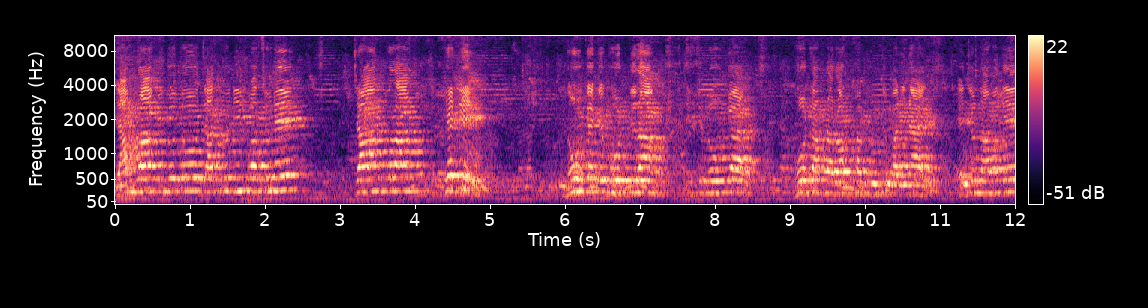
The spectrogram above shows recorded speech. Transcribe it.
যে আমরা বিগত জাতীয় নির্বাচনে যান প্রাণ খেটে নৌকাকে ভোট দিলাম। কিন্তু নৌকার ভোট আমরা রক্ষা করতে পারি নাই। এই জন্য আমাদের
